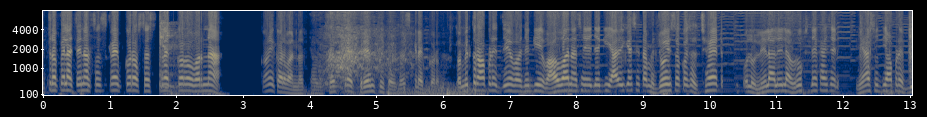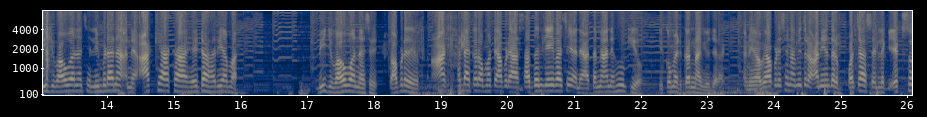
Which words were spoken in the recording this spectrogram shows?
મિત્રો, પેલા ચેનલ સબસ્ક્રાઇબ કરો સબસ્ક્રાઇબ કરો, વરના કઈ કરવાનું નથી થતું. સબસ્ક્રાઇબ પ્રેમથી કરો સબસ્ક્રાઇબ કરો. તો મિત્રો, આપણે જે જગ્યાએ વાવવાના છે, એ જગ્યાએ આવી ગયા છે. તમે જોઈ શકો છો, છેટ ઓલું લીલા લીલા વૃક્ષ દેખાય છે. ત્યાં સુધી આપણે બીજ વાવવાના છે, લીમડાના અને આખે આખા હેઠા હરિયામાં બીજ વાવવાના છે. તો આપણે આ ખાડા કરવા માટે આપણે આ સાધન લઈ આવ્યા છે અને આ તમે આને શું કયો એ કોમેન્ટ કરી નાખજો જરાક. અને હવે આપણે છે ને મિત્રો, આની અંદર પચાસ એટલે કે એકસો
